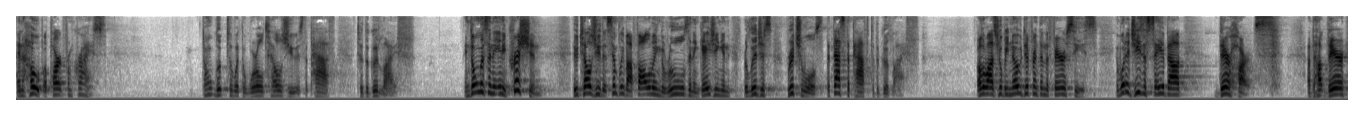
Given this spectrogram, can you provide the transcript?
and hope apart from Christ. Don't look to what the world tells you is the path to the good life. And don't listen to any Christian who tells you that simply by following the rules and engaging in religious rituals that that's the path to the good life. Otherwise, you'll be no different than the Pharisees. And what did Jesus say about their hearts, about their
